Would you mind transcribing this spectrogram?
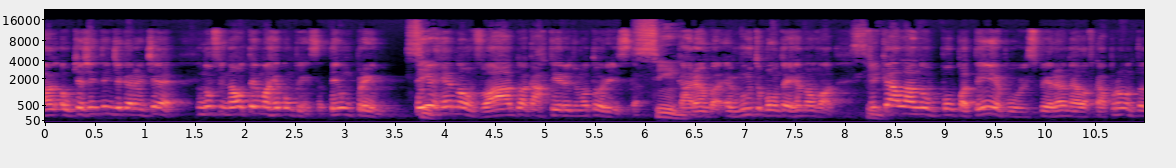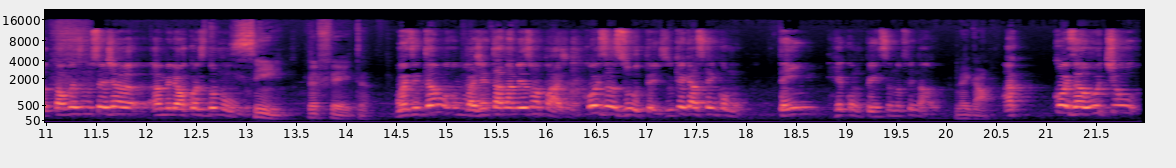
A- O que a gente tem de garantia é, no final tem uma recompensa, tem um prêmio. Sim. Ter renovado a carteira de motorista. Sim. Caramba, é muito bom ter renovado. Sim. Ficar lá no poupa-tempo, esperando ela ficar pronta, talvez não seja a melhor coisa do mundo. Sim, perfeito. Mas então, a gente tá na mesma página. Coisas úteis, o que, que elas têm em comum? Tem recompensa no final. Legal. A coisa útil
